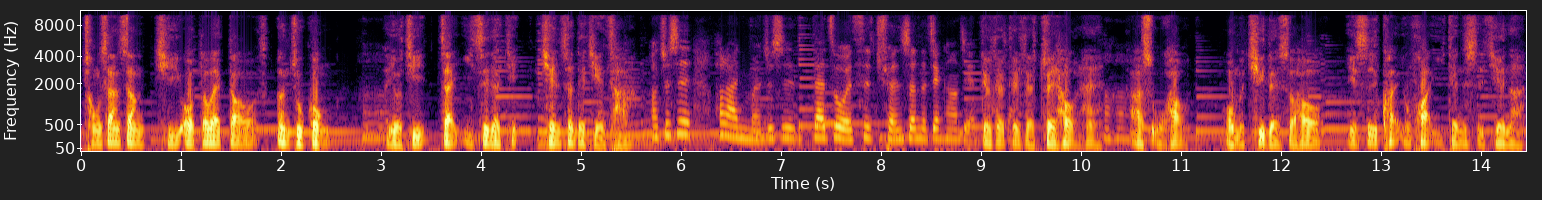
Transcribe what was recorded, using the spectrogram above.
从山上骑，我都会到恩主公。有去在一次的检全身的检查哦，就是后来你们就是再做一次全身的健康检查。对对对对，最后嘿，二十五号我们去的时候也是快花一天的时间了。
